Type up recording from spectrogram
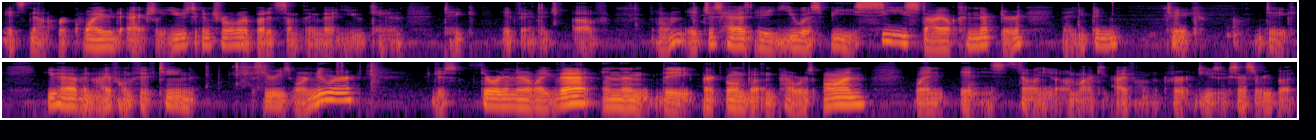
It's not required to actually use the controller, but it's something that you can take advantage of. Um, it just has a USB-C style connector that you can take. Take. If you have an iPhone 15 series or newer, just throw it in there like that, and then the backbone button powers on when it is telling you to unlock your iPhone for to use accessory, but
